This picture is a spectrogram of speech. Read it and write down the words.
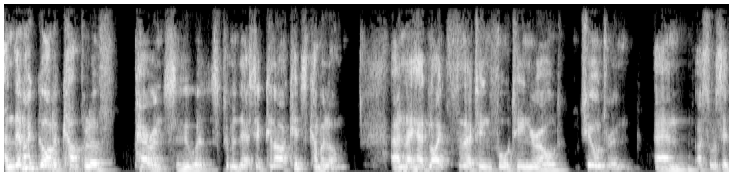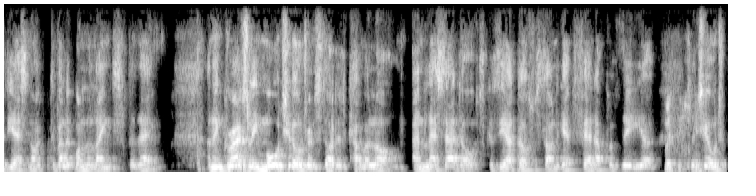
And then I got a couple of parents who were swimming there said, "Can our kids come along?" And they had like 13, 14 year old children. And I sort of said yes, and I developed one of the lanes for them. And then gradually more children started to come along and less adults because the adults were starting to get fed up of the, uh, the, the, children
